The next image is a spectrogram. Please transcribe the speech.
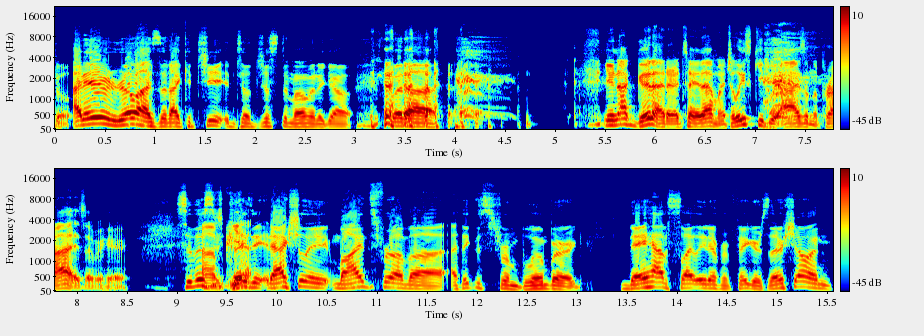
cool. I didn't even realize that I could cheat until just a moment ago. But uh You're not good at it, I tell you that much. At least keep your eyes on the prize over here. So this Um, is yeah. crazy. It actually mine's from uh I think this is from Bloomberg. They have slightly different figures. They're showing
